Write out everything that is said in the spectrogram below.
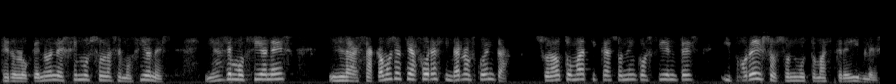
Pero lo que no elegimos son las emociones. Y esas emociones las sacamos hacia afuera sin darnos cuenta. Son automáticas, son inconscientes y por eso son mucho más creíbles.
